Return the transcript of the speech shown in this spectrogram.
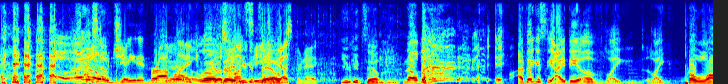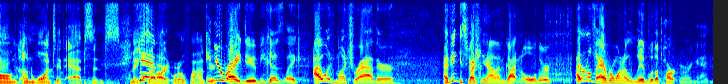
I know, I I'm so jaded, bro. I'm Yeah, like, it was bit. fun You seeing you yesterday. You can tell. No, but I think it's the idea of like like prolonged unwanted absence makes Yeah, the heart grow fonder. And you're right, dude, because like I would much rather I think especially now that I've gotten older, I don't know if I ever want to live with a partner again.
